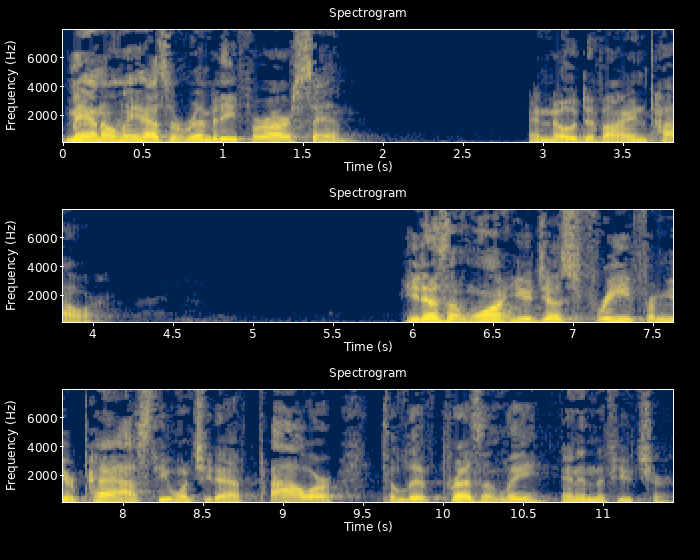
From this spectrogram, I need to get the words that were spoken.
man only has a remedy for our sin and no divine power. He doesn't want you just free from your past. He wants you to have power to live presently and in the future.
